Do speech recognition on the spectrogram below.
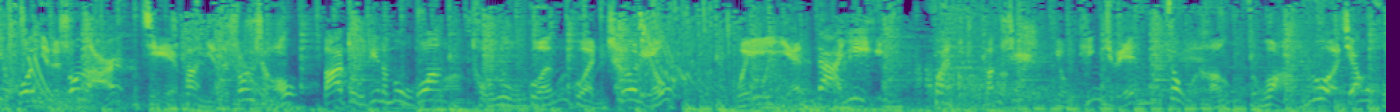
激活你的双耳，解放你的双手，把笃定的目光投入滚滚车流。微言大义，换种方式用听觉纵横网络江湖。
